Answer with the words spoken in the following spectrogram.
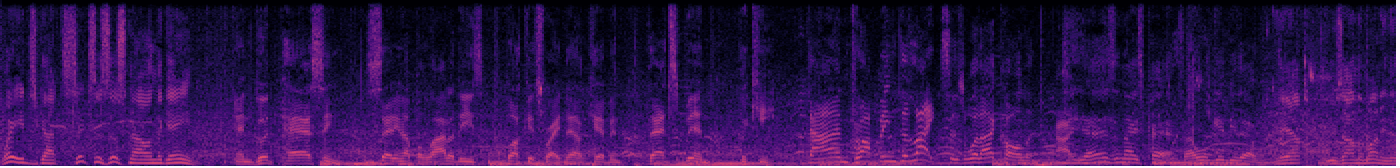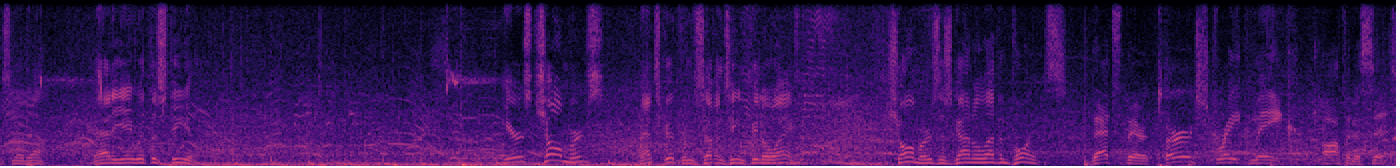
Wade's got six assists now in the game. And good passing, setting up a lot of these buckets right now, Kevin. That's been the key. Dime dropping delights is what I call it. I, yeah, it's a nice pass. I will give you that one. Yeah, he's on the money, that's no doubt. Battier with the steal. Here's Chalmers. That's good from 17 feet away. Chalmers has got 11 points. That's their third straight make off an assist.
